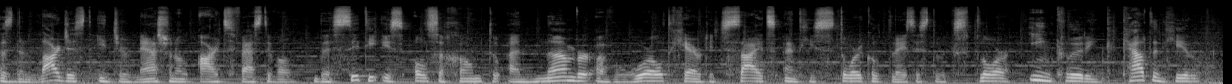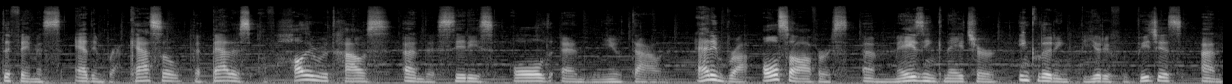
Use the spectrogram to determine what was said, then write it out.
as the largest international arts festival. The city is also home to a number of World Heritage sites and historical places to explore, including Calton Hill, the famous Edinburgh Castle, the Palace of Holyrood House, and the city's old and new town. Edinburgh also offers amazing nature, including beautiful beaches and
